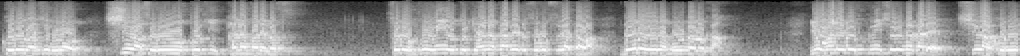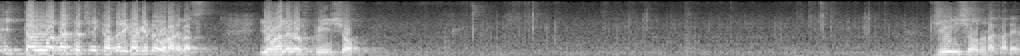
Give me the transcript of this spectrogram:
この巻物、主はそれを解き放たれます。その封印を解き放たれるその姿はどのようなものなのか。ヨハネの福音書の中で主はこの一端を私たちに語りかけておられます。ヨハネの福音書。12章の中で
